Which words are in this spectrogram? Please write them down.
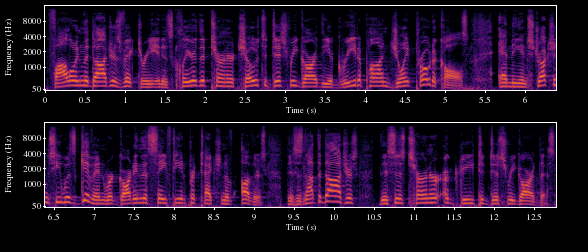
following the Dodgers' victory, it is clear that Turner chose to disregard the agreed upon joint protocols and the instructions he was given regarding the safety and protection of others. This is not the Dodgers. This is Turner agreed to disregard this.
